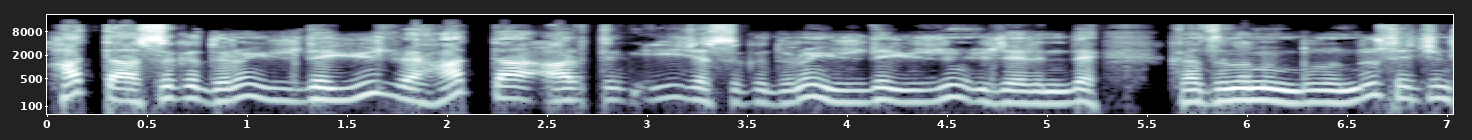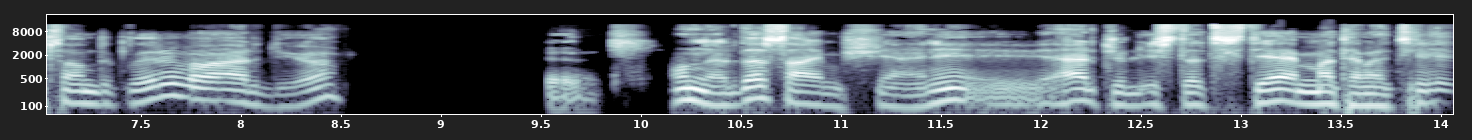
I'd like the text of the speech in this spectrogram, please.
hatta sıkı durun %100 ve hatta artık iyice sıkı durun %100'ün üzerinde katılımın bulunduğu seçim sandıkları var diyor. Evet. Onları da saymış yani her türlü istatistiğe, matematiğe,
